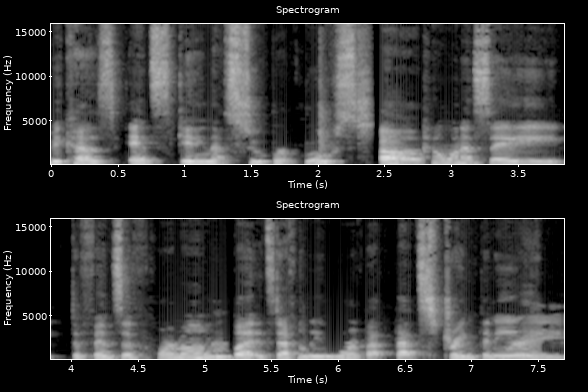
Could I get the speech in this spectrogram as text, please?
because it's getting that super boost of I don't want to say defensive hormone, mm-hmm. but it's definitely more about that strengthening, right.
